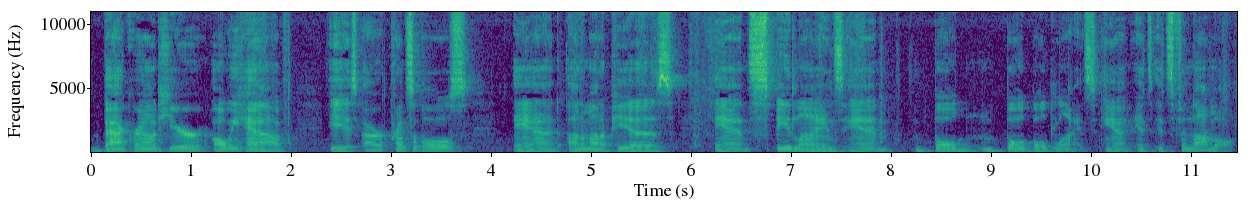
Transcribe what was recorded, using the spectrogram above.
background here, all we have is our principals and onomatopoeias and speed lines and bold, bold, bold lines. And it's, it's phenomenal.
